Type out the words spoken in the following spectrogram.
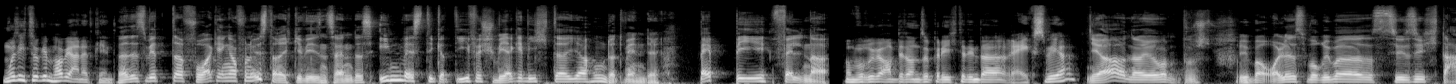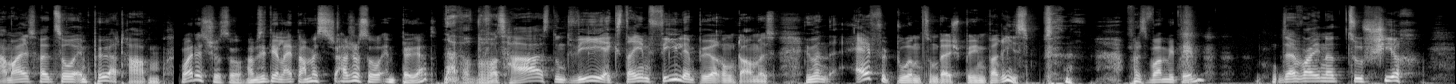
Muss ich zugeben, habe ich auch nicht kennt. Na, das wird der Vorgänger von Österreich gewesen sein. Das investigative Schwergewicht der Jahrhundertwende. Peppi Fellner. Und worüber haben die dann so berichtet in der Reichswehr? Ja, naja, über alles, worüber sie sich damals halt so empört haben. War das schon so? Haben sich die Leute damals auch schon so empört? Na, wa- was heißt und wie? Extrem viel Empörung damals. Über den Eiffelturm zum Beispiel in Paris. Was war mit dem? Der war ihnen zu schier.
